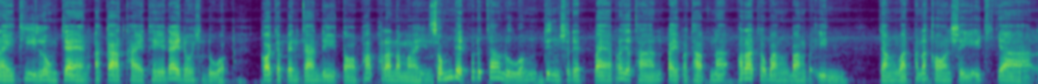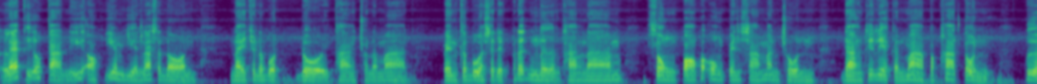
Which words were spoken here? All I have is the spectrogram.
ในที่โล่งแจ้งอากาศถ่ายเทได้โดยสะดวก ก็จะเป็นการดีต่อพระพรานามัย สมเด็จพระเจ้าหลวงจึงเสด็จแปรพระราชฐานไปประทับณพระราชวังบางปะอิน จังหวัดพระนครศรีอยุธยา และถือโอกาสนี้ออกเยี่ยมเยียนราษฎร ในชนบทโดยทางชนมาศเป็นกระบวนเสด็จพระดำเนินทางน้ำทรงปองพระองค์เป็นสามัญชน ดังที่เรียกกันว่าประพาสต้น เพื่อ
